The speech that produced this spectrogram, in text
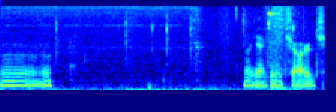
Mm. Oh yeah, give me charge.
